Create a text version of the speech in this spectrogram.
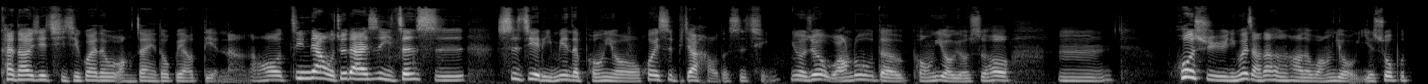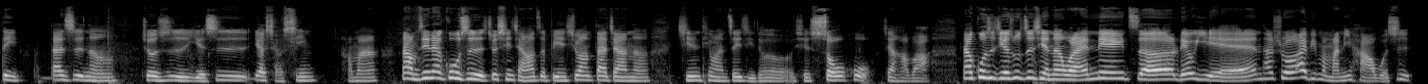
看到一些奇奇怪的网站也都不要点呐，然后尽量我觉得还是以真实世界里面的朋友会是比较好的事情，因为我觉得网络的朋友有时候，嗯，或许你会找到很好的网友也说不定，但是呢，就是也是要小心。好吗？那我们今天的故事就先讲到这边，希望大家呢今天听完这一集都有一些收获，这样好不好？那故事结束之前呢，我来念一则留言。他说：“艾比妈妈你好，我是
